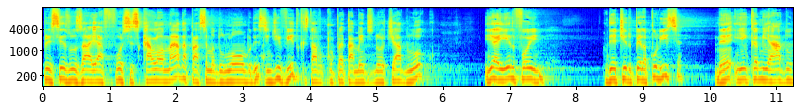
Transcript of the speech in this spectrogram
preciso usar a força escalonada para cima do lombo desse indivíduo que estava completamente desnorteado, louco. E aí ele foi detido pela polícia, né? E encaminhado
